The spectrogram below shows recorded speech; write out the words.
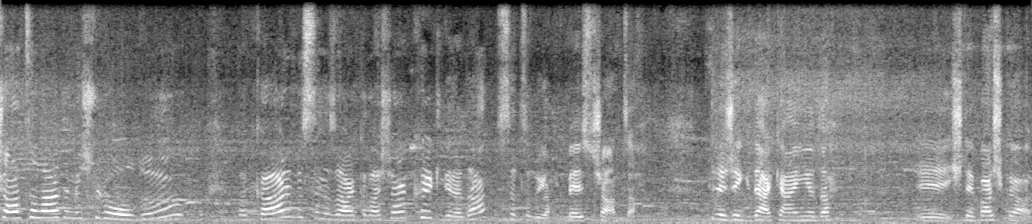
Çantalar da meşhur oldu. Bakar mısınız arkadaşlar? 40 liradan satılıyor bez çanta. Plaja giderken ya da e, işte başka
